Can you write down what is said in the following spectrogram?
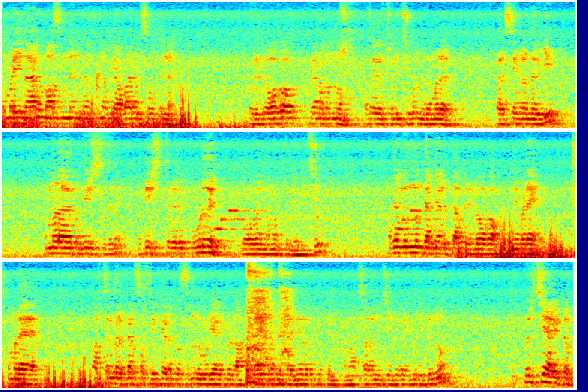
നമ്മുടെ ഈ നാലു മാസം നീണ്ടു നിൽക്കുന്ന വ്യാപാരോത്സവത്തിന് ഒരു ലോകം വേണമെന്നും അത് ക്ഷണിച്ചുകൊണ്ട് നമ്മൾ പരസ്യങ്ങൾ നൽകി നമ്മൾ പ്രതീക്ഷിച്ചത് പ്രതീക്ഷിച്ചതിൽ കൂടുതൽ ലോകം നമുക്ക് ലഭിച്ചു. അതിൽ നിന്നും തിരഞ്ഞെടുത്ത ഒരു ലോകം ഇന്നിവിടെ നമ്മുടെ മർച്ചൻ വെൽഫെയർ സൊസൈറ്റിയുടെ പ്രസിഡന്റ് കൂടിയായിട്ടുള്ള നേതൃത്വത്തിൽ അനാച്ഛാദനം ചെയ്തു കഴിഞ്ഞിരിക്കുന്നു. തീർച്ചയായിട്ടും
